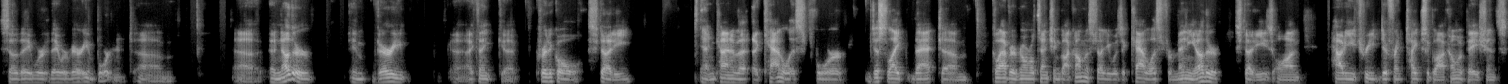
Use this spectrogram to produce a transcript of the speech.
So they were they were very important. Um, uh, another very, uh, I think, uh, critical study and kind of a, a, catalyst for just like that um, collaborative normal tension glaucoma study was a catalyst for many other studies on how do you treat different types of glaucoma patients.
